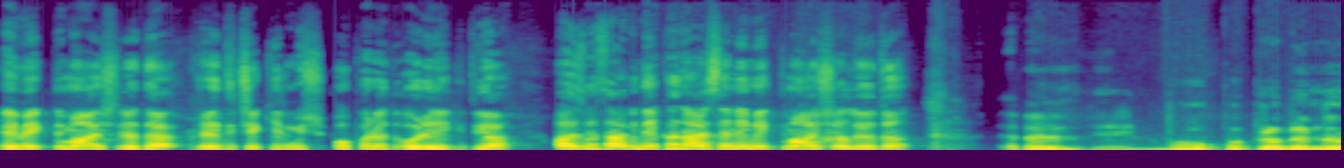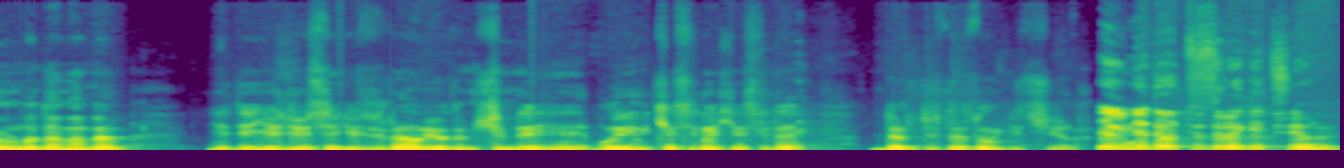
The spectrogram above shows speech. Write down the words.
Emekli maaşıyla da kredi çekilmiş. O para da oraya gidiyor. Azmet abi ne kadar sen emekli maaşı alıyordun? Efendim e, bu, bu problemler olmadan evvel 700-800 lira alıyordum. Şimdi e, bu kesile kesile 400 lira zor geçiyor. Evine 400 lira geçiyor. Evet.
